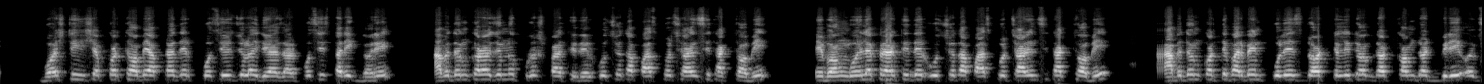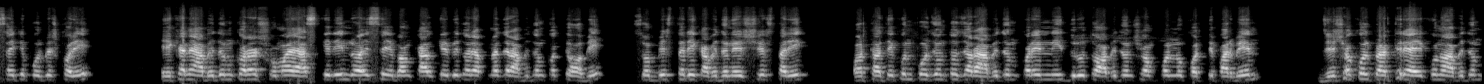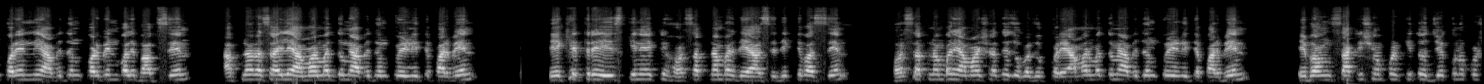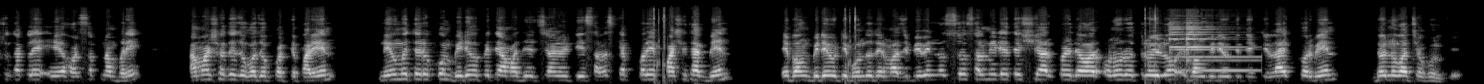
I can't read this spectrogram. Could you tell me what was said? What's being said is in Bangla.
বয়সটি হিসাব করতে হবে আপনাদের পঁচিশ জুলাই দুই হাজার পঁচিশ তারিখ ধরে। আবেদন করার জন্য পুরুষ প্রার্থীদের উচ্চতা পাসপোর্ট ইঞ্চি থাকতে হবে। এবং মহিলা প্রার্থীদের উচ্চতা পাসপোর্ট চার ইঞ্চি থাকতে হবে। আবেদন করতে পারবেন police dot Teletalk dot com dot BD ওয়েবসাইটে প্রবেশ করে। এখানে আবেদন করার সময় আজকের দিন রয়েছে এবং কালকের ভিতরে আপনাদের আবেদন করতে হবে। চব্বিশ তারিখ আবেদনের শেষ তারিখ। অর্থাৎ এখন পর্যন্ত যারা আবেদন করেননি, দ্রুত আবেদন সম্পন্ন করতে পারবেন। যে সকল প্রার্থীরা এখনও আবেদন করেননি, আবেদন করবেন বলে ভাবছেন, আপনারা চাইলে আমার মাধ্যমে আবেদন করে নিতে পারবেন। এক্ষেত্রে স্ক্রিনে একটি হোয়াটসঅ্যাপ নাম্বার দেওয়া আছে, দেখতে পাচ্ছেন? হোয়াটসঅ্যাপ নাম্বারে আমার সাথে যোগাযোগ করে আমার মাধ্যমে আবেদন করে নিতে পারবেন এবং চাকরি সম্পর্কিত যে কোনো প্রশ্ন থাকলে এই হোয়াটসঅ্যাপ নাম্বারে আমার সাথে যোগাযোগ করতে পারেন। নিয়মিত এরকম ভিডিও পেতে আমাদের চ্যানেলটি সাবস্ক্রাইব করে পাশে থাকবেন এবং ভিডিওটি বন্ধুদের মাঝে বিভিন্ন সোশ্যাল মিডিয়াতে শেয়ার করে দেওয়ার অনুরোধ রইল এবং ভিডিওটিতে একটি লাইক করবেন। ধন্যবাদ সকলকে।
